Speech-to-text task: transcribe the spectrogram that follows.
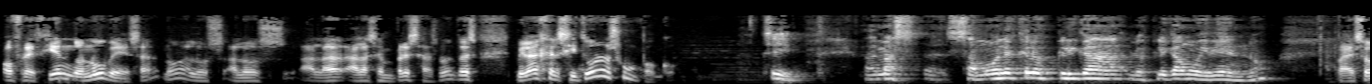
ofreciendo nubes. ¿no? a, los, a, los, a, a las empresas, ¿no? Entonces, Miguel Ángel, un poco. Sí, además Samuel es que lo explica, lo explica muy bien, ¿no? Para eso,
